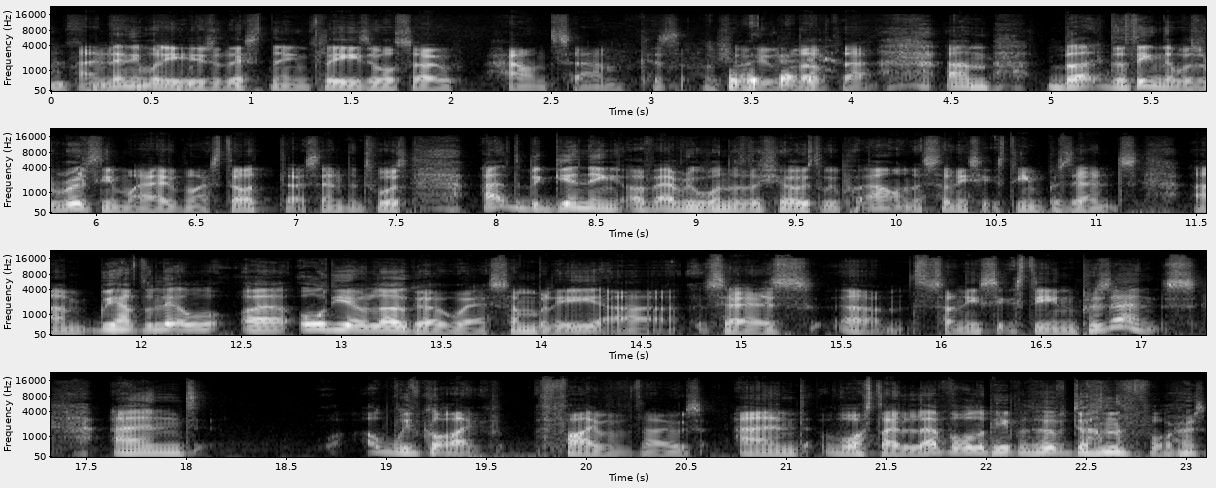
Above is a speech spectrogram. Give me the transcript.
and anybody who's listening, please also hound Sam because I'm sure he would love that. Um, but the thing that was originally in my head when I started that sentence was at the beginning of every one of the shows that we put out on the Sunny 16 Presents, um, we have the little uh, audio logo where somebody uh, says um, Sunny 16 Presents, and we've got like five of those and whilst i love all the people who have done them for us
